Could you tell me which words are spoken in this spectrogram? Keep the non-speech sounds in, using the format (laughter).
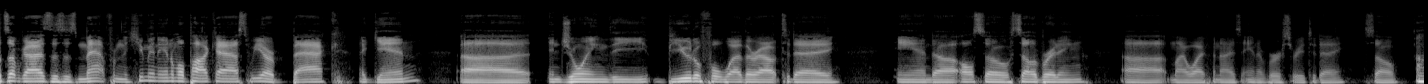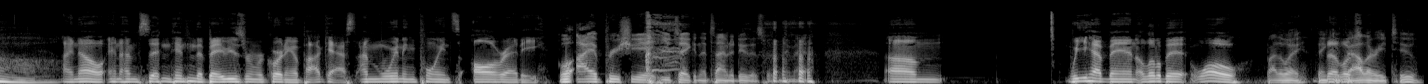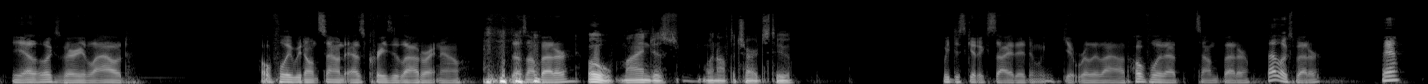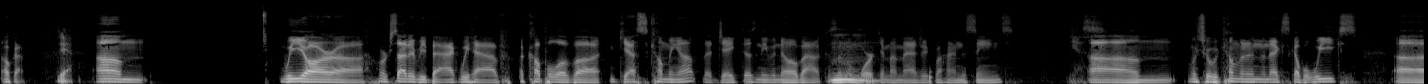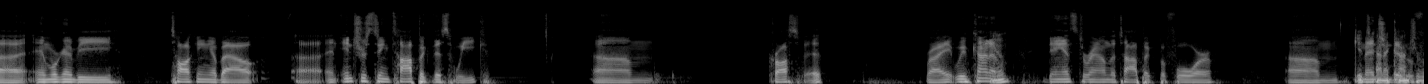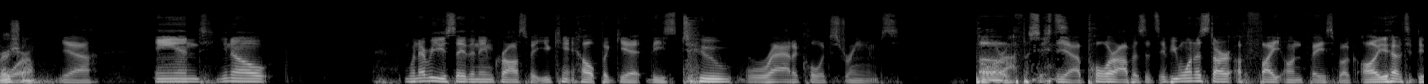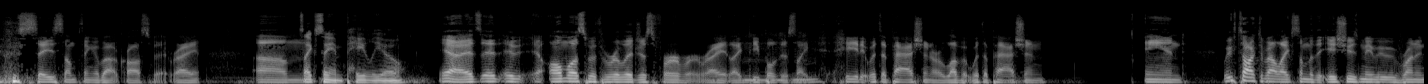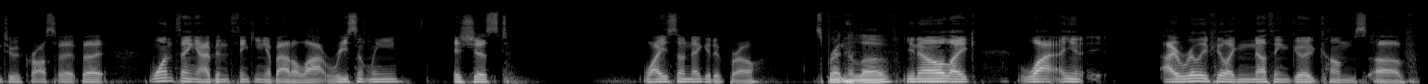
What's up, guys? This is Matt from the Human Animal Podcast. We are back again, uh, enjoying the beautiful weather out today, and uh, also celebrating uh, my wife and I's anniversary today. So Oh. I know, and I'm sitting in the baby's room recording a podcast. I'm winning points already. Well, I appreciate you taking the time to do this with me, Matt. (laughs) Um, we have been a little bit. Whoa, By the way, thank That you, looks- Valerie, too. yeah, that looks very loud. Hopefully, we don't sound as crazy loud right now. (laughs) Does that sound better? Oh, mine just went off the charts, too. we just get excited and we get really loud. Hopefully that sounds better. That looks better. Yeah. Okay. Yeah. Um we are uh we're excited to be back. We have a couple of uh guests coming up that Jake doesn't even know about cuz I've been Mm. working my magic behind the scenes. Yes. Um which will be coming in the next couple weeks. Uh and we're going to be talking about uh an interesting topic this week. Um CrossFit. Right? We've kind of danced around the topic before. Um, Gets it before. controversial. Yeah, and you know, whenever you say the name CrossFit, you can't help but get these two radical extremes. Polar of- opposites. (laughs) Yeah, polar opposites. If you want to start a fight on Facebook, all you have to do (laughs) is say something about CrossFit, right? Um, It's like saying paleo. Yeah, it's it, it, almost with religious fervor, right? Like people Mm-hmm. just like hate it with a passion or love it with a passion. And we've talked about like some of the issues maybe we've run into with CrossFit, but one thing I've been thinking about a lot recently is just why are you so negative, bro? Spreading the love. (laughs) You know, like why you know I really feel like nothing good comes of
